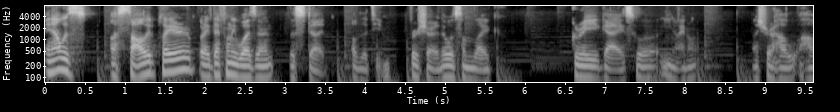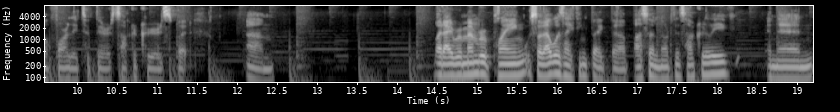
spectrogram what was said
And I was a solid player, but I definitely wasn't the stud of the team for sure. There was some like great guys who you know I don't not sure how how far they took their soccer careers, but um but I remember playing so that was I think like the Paso del Norte Soccer League. And then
